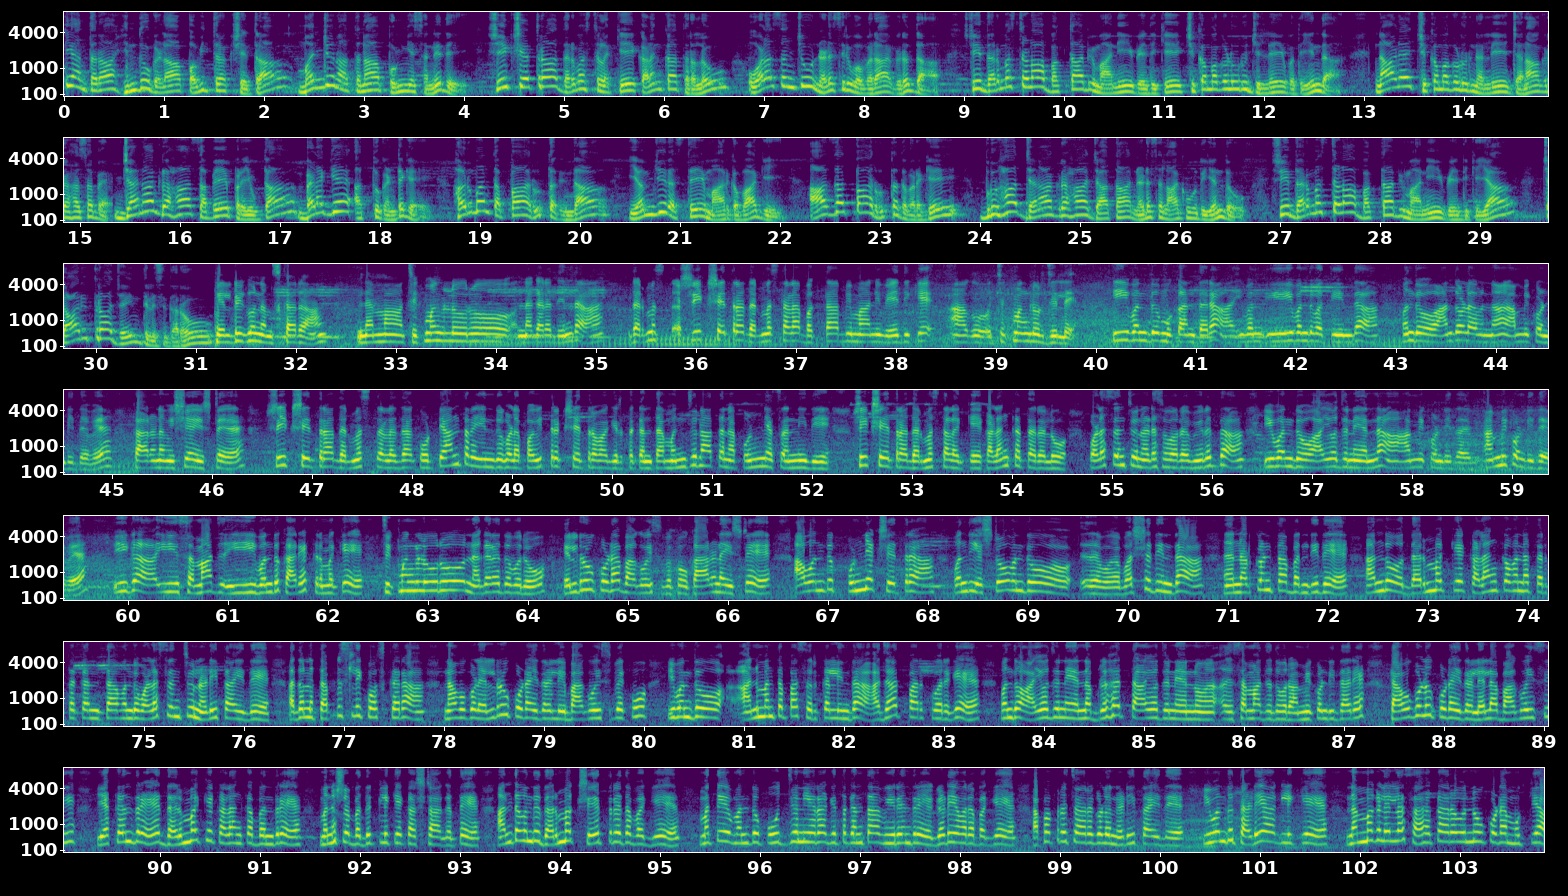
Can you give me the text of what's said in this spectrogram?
ಕೋಟ್ಯಾಂತರ ಹಿಂದೂಗಳ ಪವಿತ್ರ ಕ್ಷೇತ್ರ ಮಂಜುನಾಥನ ಪುಣ್ಯ ಸನ್ನಿಧಿ. ಶ್ರೀ ಕ್ಷೇತ್ರ ಧರ್ಮಸ್ಥಳಕ್ಕೆ ಕಳಂಕ ತರಲು ಒಳಸಂಚು ನಡೆಸಿರುವವರ ವಿರುದ್ಧ ಶ್ರೀ ಧರ್ಮಸ್ಥಳ ಭಕ್ತಾಭಿಮಾನಿ ವೇದಿಕೆ ಚಿಕ್ಕಮಗಳೂರು ಜಿಲ್ಲೆ ವತಿಯಿಂದ ನಾಳೆ ಚಿಕ್ಕಮಗಳೂರಿನಲ್ಲಿ ಜನಾಗ್ರಹ ಸಭೆ. ಜನಾಗ್ರಹ ಸಭೆ ಪ್ರಯುಕ್ತ ಬೆಳಗ್ಗೆ ಹತ್ತು ಗಂಟೆಗೆ ಹನುಮಂತಪ್ಪ ವೃತ್ತದಿಂದ ಎಂಜಿ ರಸ್ತೆ ಮಾರ್ಗವಾಗಿ ಆಜಾದ್ಪಾ ವೃತ್ತದವರೆಗೆ ಬೃಹತ್ ಜನಾಗ್ರಹ ಜಾಥಾ ನಡೆಸಲಾಗುವುದು ಎಂದು ಶ್ರೀ ಧರ್ಮಸ್ಥಳ ಭಕ್ತಾಭಿಮಾನಿ ವೇದಿಕೆಯ ಚಾರಿತ್ರ ಜೈನ್ ತಿಳಿಸಿದರು. ಎಲ್ರಿಗೂ ನಮಸ್ಕಾರ. ನಮ್ಮ ಚಿಕ್ಕಮಗಳೂರು ನಗರದಿಂದ ಧರ್ಮಸ್ಥ, ಶ್ರೀ ಕ್ಷೇತ್ರ ಧರ್ಮಸ್ಥಳ ಭಕ್ತಾಭಿಮಾನಿ ವೇದಿಕೆ ಹಾಗೂ ಚಿಕ್ಕಮಗಳೂರು ಜಿಲ್ಲೆ ಈ ಒಂದು ಮುಖಾಂತರ, ಈ ಒಂದು ಈ ಒಂದು ವತಿಯಿಂದ ಒಂದು ಆಂದೋಲನವನ್ನು ಹಮ್ಮಿಕೊಂಡಿದ್ದೇವೆ. ಕಾರಣ ವಿಷಯ ಇಷ್ಟೇ, ಶ್ರೀ ಕ್ಷೇತ್ರ ಧರ್ಮಸ್ಥಳದ ಕೋಟ್ಯಾಂತರ ಹಿಂದೂಗಳ ಪವಿತ್ರ ಕ್ಷೇತ್ರವಾಗಿರ್ತಕ್ಕಂಥ ಮಂಜುನಾಥನ ಪುಣ್ಯ ಸನ್ನಿಧಿ ಶ್ರೀ ಕ್ಷೇತ್ರ ಧರ್ಮಸ್ಥಳಕ್ಕೆ ಕಳಂಕ ತರಲು ಒಳಸಂಚು ನಡೆಸುವವರ ವಿರುದ್ಧ ಈ ಒಂದು ಆಯೋಜನೆಯನ್ನು ಹಮ್ಮಿಕೊಂಡಿದ್ದೇವೆ ಹಮ್ಮಿಕೊಂಡಿದ್ದೇವೆ. ಈಗ ಈ ಸಮಾಜ, ಈ ಒಂದು ಕಾರ್ಯಕ್ರಮಕ್ಕೆ ಚಿಕ್ಕಮಗಳೂರು ನಗರದವರು ಎಲ್ಲರೂ ಕೂಡ ಭಾಗವಹಿಸಬೇಕು. ಕಾರಣ ಇಷ್ಟೇ, ಆ ಒಂದು ಪುಣ್ಯ ಕ್ಷೇತ್ರ ಒಂದು ಎಷ್ಟೋ ಒಂದು ವರ್ಷದಿಂದ ನಡ್ಕೊಳ್ತಾ ಬಂದಿದೆ. ಅಂದು ಧರ್ಮಕ್ಕೆ ಕಳಂಕವನ್ನು ತರ್ತಕ್ಕಂಥ ಒಂದು ಒಳಸಂಚು ನಡೀತಾ ಇದೆ. ಅದನ್ನು ತಪ್ಪಿಸ್ಲಿಕ್ಕೋಸ್ಕರ ನಾವುಗಳೆಲ್ಲರೂ ಕೂಡ ಇದರಲ್ಲಿ ಭಾಗವಹಿಸಬೇಕು. ಈ ಒಂದು ಹನುಮಂತಪ್ಪ ಸರ್ಕಲ್ನಿಂದ ಆಜಾದ್ ಪಾರ್ಕ್ವರೆಗೆ ಒಂದು ಆಯೋಜನೆಯನ್ನು, ಬೃಹತ್ ಆಯೋಜನೆಯನ್ನು ಸಮಾಜದವರು ಹಮ್ಮಿಕೊಂಡಿದ್ದಾರೆ. ತಾವುಗಳು ಕೂಡ ಇದರಲ್ಲೆಲ್ಲ ಭಾಗವಹಿಸಿ, ಯಾಕಂದರೆ ಧರ್ಮಕ್ಕೆ ಕಳಂಕ ಬಂದರೆ ಮನುಷ್ಯ ಬದುಕಲಿಕ್ಕೆ ಕಷ್ಟ ಆಗುತ್ತೆ. ಅಂತ ಒಂದು ಧರ್ಮ ಕ್ಷೇತ್ರದ ಬಗ್ಗೆ, ಮತ್ತು ಒಂದು ಪೂಜ್ಯನೀಯರಾಗಿರ್ತಕ್ಕಂಥ ವೀರೇಂದ್ರ ಹೆಗಡೆಯವರ ಬಗ್ಗೆ ಅಪಪ್ರಚಾರಗಳು ನಡೀತಾ ಇದೆ. ಈ ಒಂದು ತಡೆ ಆಗಲಿಕ್ಕೆ ನಮ್ಮಗಳೆಲ್ಲ ಸಹಕಾರವನ್ನು ಕೂಡ ಮುಖ್ಯ.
